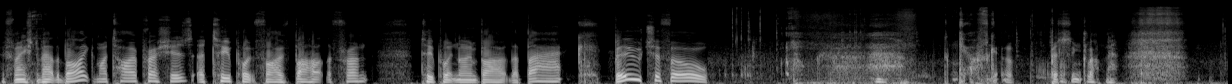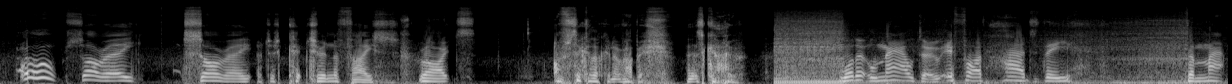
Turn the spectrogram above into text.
Information about the bike. My tyre pressures are 2.5 bar at the front, 2.9 bar at the back. Beautiful. Get off, get the pissing glove now. Oh, sorry. Sorry, I just kicked you in the face. Right, I'm sick of looking at rubbish. Let's go. What it'll now do, if I'd had the the map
